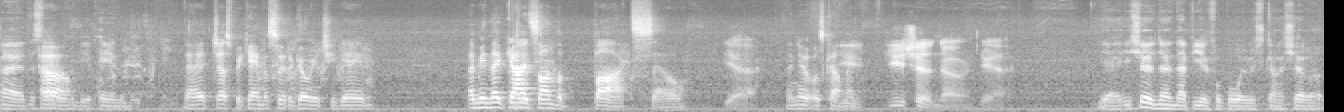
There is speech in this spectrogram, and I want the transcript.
Alright, this level Oh. can be a pain in the butt. That just became a Sudogoichi game. I mean, that guide's on the box, so yeah. I knew it was coming. You, you should have known. Yeah. Yeah, you should have known that beautiful boy was gonna show up.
